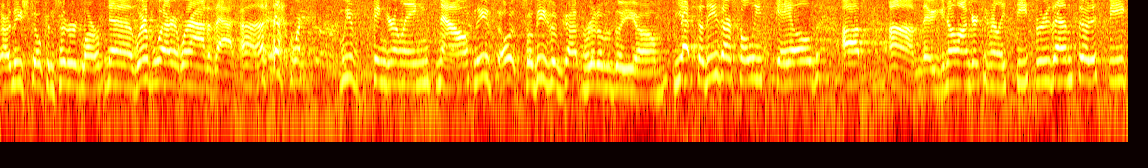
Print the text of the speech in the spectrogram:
are these still considered larvae? No, we're, we're, we're out of that. Uh, we're, we're fingerlings now. These, oh, so these have gotten rid of the, um, Yep, so these are fully scaled up. Um, they're, you no longer can really see through them, so to speak.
